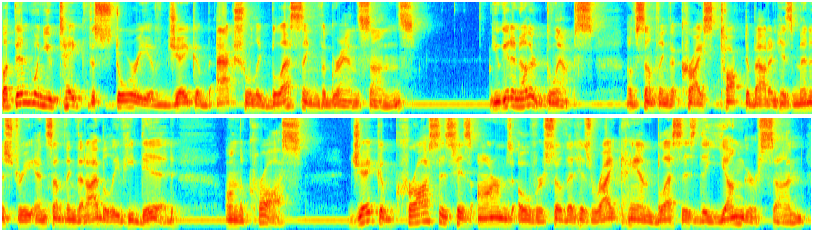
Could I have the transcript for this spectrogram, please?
But then, when you take the story of Jacob actually blessing the grandsons, you get another glimpse of something that Christ talked about in his ministry and something that I believe he did on the cross. Jacob crosses his arms over so that his right hand blesses the younger son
